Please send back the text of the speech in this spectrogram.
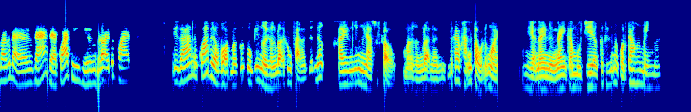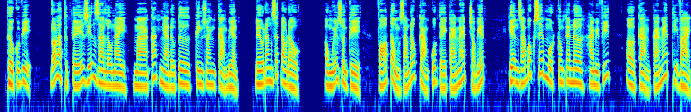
mà cứ để giá rẻ quá thì chỉ lợi nước ngoài cái giá nó quá bèo bọt mà cuối cùng cái người hưởng lợi không phải là đất nước hay những nhà xuất khẩu mà hưởng lợi là các hãng tàu nước ngoài hiện nay là ngay Campuchia các thứ nó còn cao hơn mình mà thưa quý vị đó là thực tế diễn ra lâu nay mà các nhà đầu tư kinh doanh cảng biển đều đang rất đau đầu. Ông Nguyễn Xuân Kỳ, Phó Tổng Giám đốc Cảng Quốc tế Cái Mép cho biết, hiện giá bốc xếp một container 20 feet ở cảng Cái Mép Thị Vải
